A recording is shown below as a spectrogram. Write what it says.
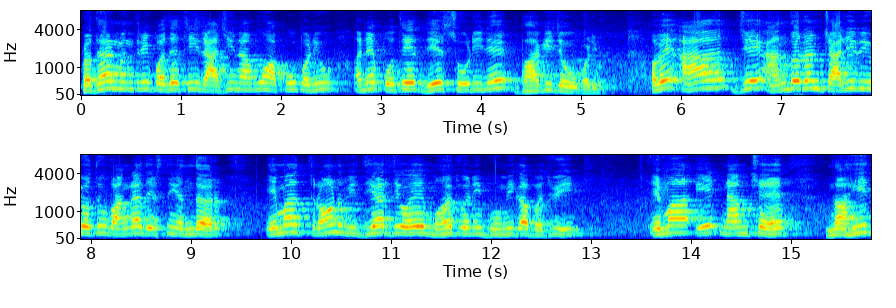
પ્રધાનમંત્રી પદેથી રાજીનામું આપવું પડ્યું અને પોતે દેશ છોડીને ભાગી જવું પડ્યું. હવે આ જે આંદોલન ચાલી રહ્યું હતું બાંગ્લાદેશની અંદર, એમાં ત્રણ વિદ્યાર્થીઓએ મહત્ત્વની ભૂમિકા ભજવી. એમાં એક નામ છે નાહિદ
